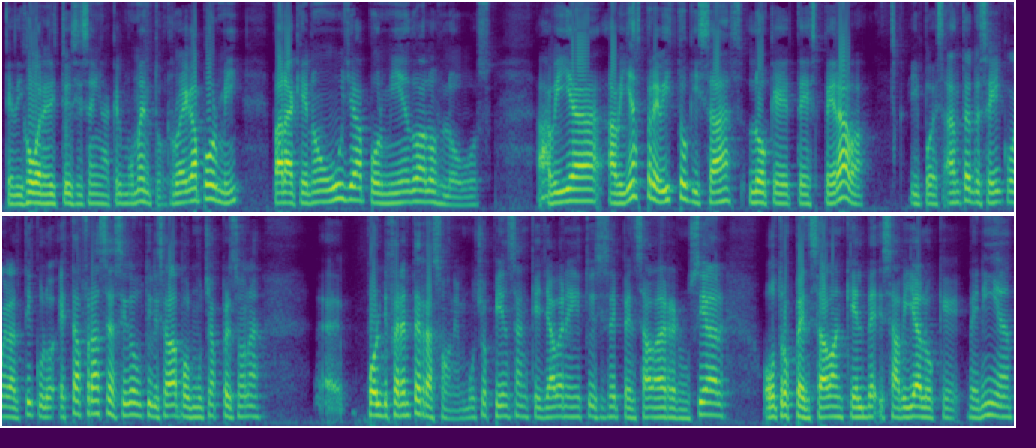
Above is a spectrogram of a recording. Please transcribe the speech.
que dijo Benedicto XVI en aquel momento, ruega por mí para que no huya por miedo a los lobos. Había, habías previsto quizás lo que te esperaba. Y pues antes de seguir con el artículo, esta frase ha sido utilizada por muchas personas eh, por diferentes razones. Muchos piensan que ya Benedicto XVI pensaba renunciar, otros pensaban que él sabía lo que venía.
